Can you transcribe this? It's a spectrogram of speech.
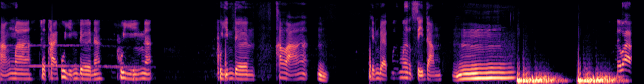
หังมาสุดท้ายผู้หญิงเดินนะผู้หญิงนะผู้หญิงเดิน ข้างหลังอะอืมเห็นแบกมืดๆสีดำอืมแต่ว่าร่าง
